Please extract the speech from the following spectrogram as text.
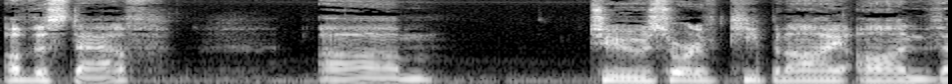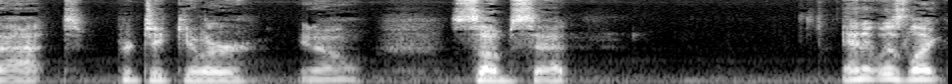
of the staff, um, to sort of keep an eye on that particular, you know, subset. And it was like,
